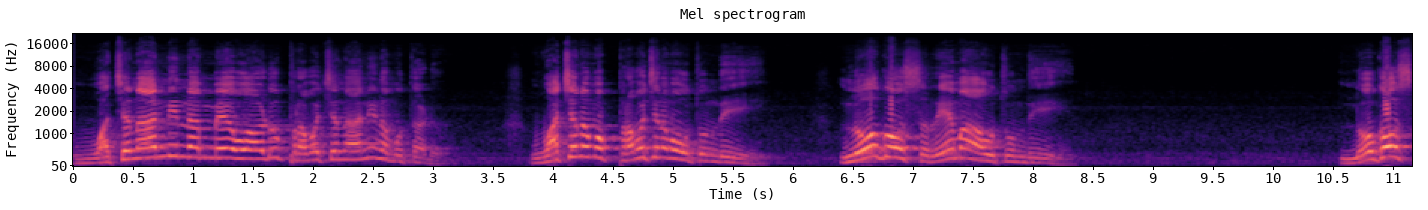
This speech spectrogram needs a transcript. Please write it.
వచనాన్ని నమ్మేవాడు ప్రవచనాన్ని నమ్ముతాడు. వచనము ప్రవచనం అవుతుంది లోగోస్ రేమ అవుతుంది. లోగోస్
